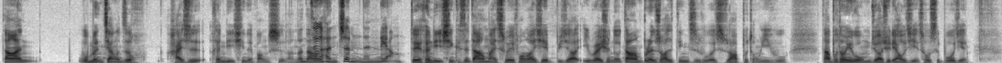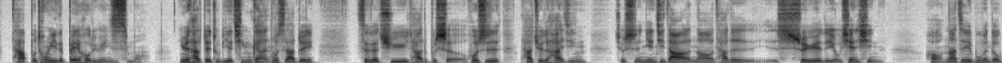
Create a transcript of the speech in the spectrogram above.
当然我们讲了之后。还是很理性的方式了。那当然，这个很正能量。对，很理性。可是当然，我们还是会碰到一些比较 irrational。当然不能说他是钉子户，而是说他不同意户。那不同意户，我们就要去了解、抽丝剥茧，他不同意的背后的原因是什么？因为他对土地的情感，或是他对这个区域他的不舍，或是他觉得他已经就是年纪大了，然后他的岁月的有限性。好，那这些部分都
